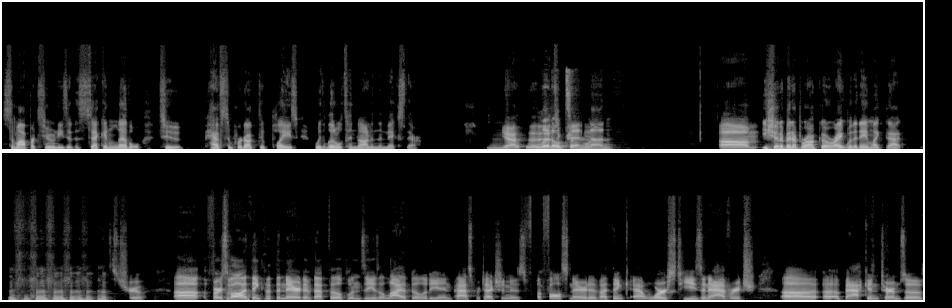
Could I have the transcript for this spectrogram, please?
some opportunities at the second level to have some productive plays with Littleton not in the mix there. Mm, yeah, Littleton none. Um, he should have been a Bronco, right? With a name like that. That's true. Uh, first of all, I think that the narrative that Phillip Lindsay is a liability in pass protection is a false narrative. I think at worst he's an average uh, uh, back in terms of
